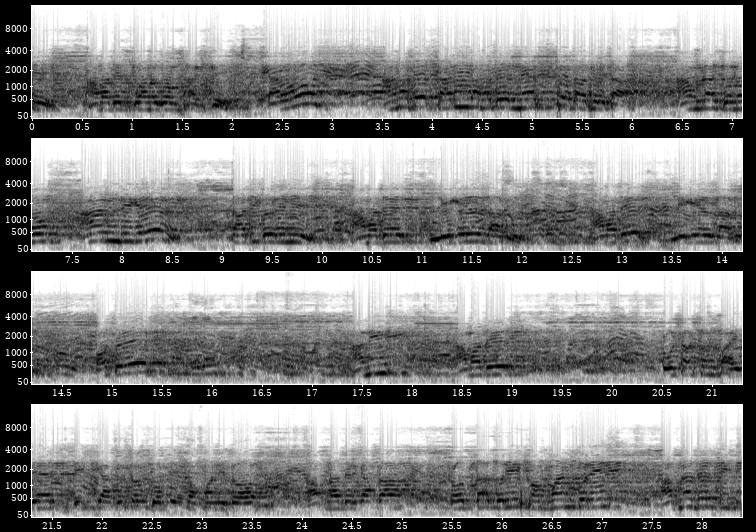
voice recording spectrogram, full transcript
সাথে আমাদের জনগণ থাকবে। কারণ আমাদের দাবি, আমাদের ন্যায্য দাবি এটা। আমরা কোনো আনলিগেল দাবি করিনি। আমাদের লিগেল দাবি। আমাদের লিগেল দাবি। অতএব আমি আমাদের প্রশাসন বাইরের দৃষ্টি আকর্ষণ করতে সম্মানিত। আপনাদেরকে আমরা শ্রদ্ধা করি, সম্মান করি। আপনাদের দৃষ্টি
